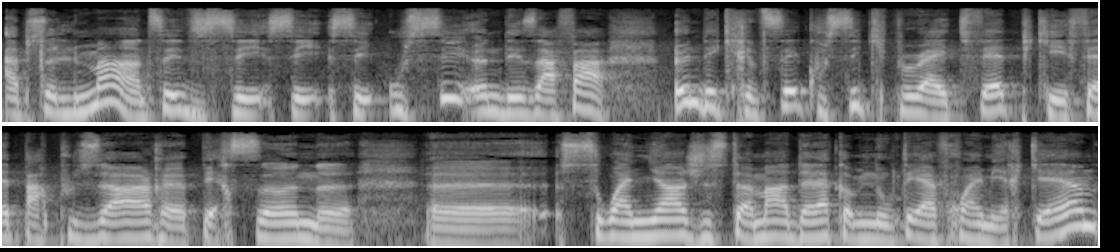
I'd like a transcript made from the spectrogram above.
Absolument, tu sais, c'est c'est aussi une des affaires, une des critiques aussi qui peut être faite puis qui est faite par plusieurs euh, personnes euh, justement de la communauté afro-américaine,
